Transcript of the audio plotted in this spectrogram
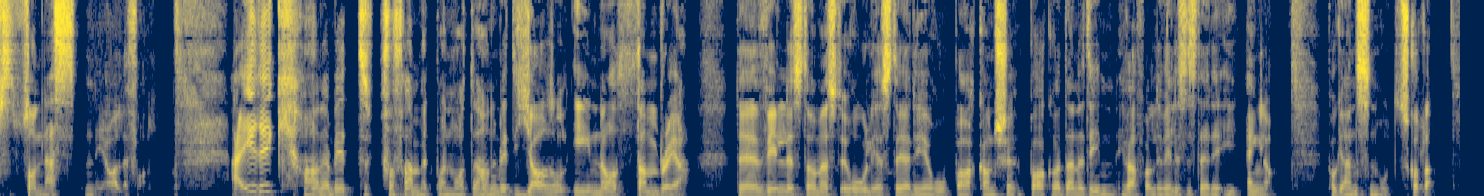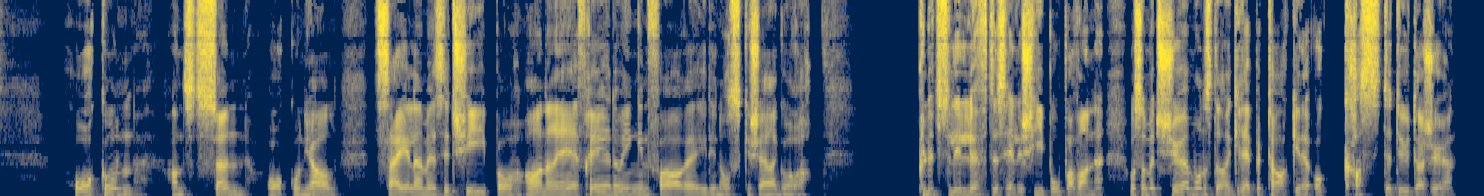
så sånn nesten i alle fall. Eirik han er blitt forfremmet på en måte, han er blitt jarl i Northumbria. Det villeste og mest urolige stedet i Europa, kanskje, på akkurat denne tiden, i hvert fall det villeste stedet i England, på grensen mot Skottland. Håkon, hans sønn Håkon Jarl, seiler med sitt skip og aner er fred og ingen fare i de norske skjærgårder. Plutselig løftes hele skipet opp av vannet, og som et sjømonster har grepet tak i det og kastet ut av sjøen.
